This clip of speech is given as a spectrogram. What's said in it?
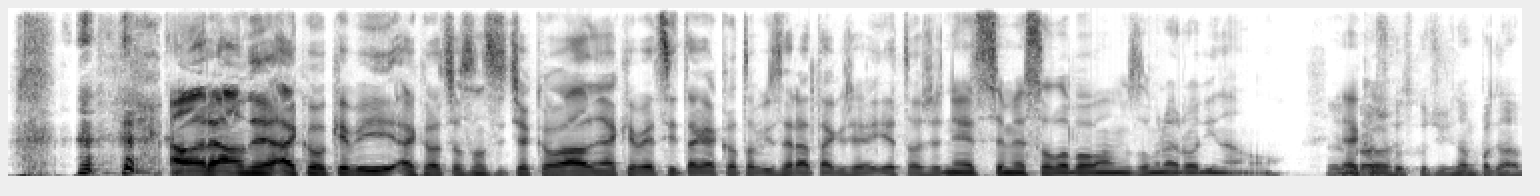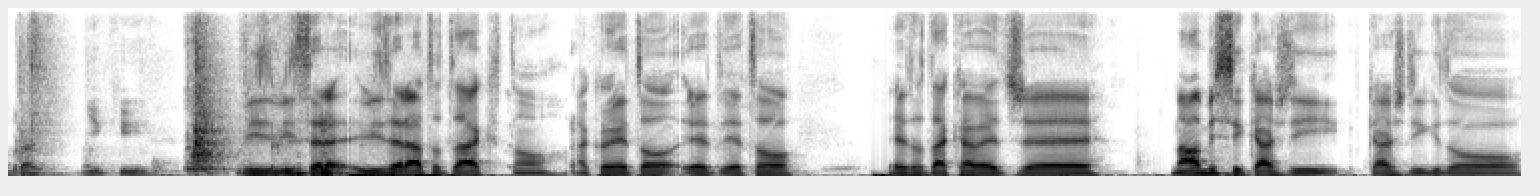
ale reálne, ako keby, ako čo som si čekoval nejaké veci, tak ako to vyzerá tak, že je to, že nie ste meso, lebo vám zomre rodina. No. Ako- skočíš nám pak nabrať? Díky. Vy, vyzerá, vyzerá to tak, no. Ako je to, je, je to, je to taká vec, že mal by si každý, každý, kto,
